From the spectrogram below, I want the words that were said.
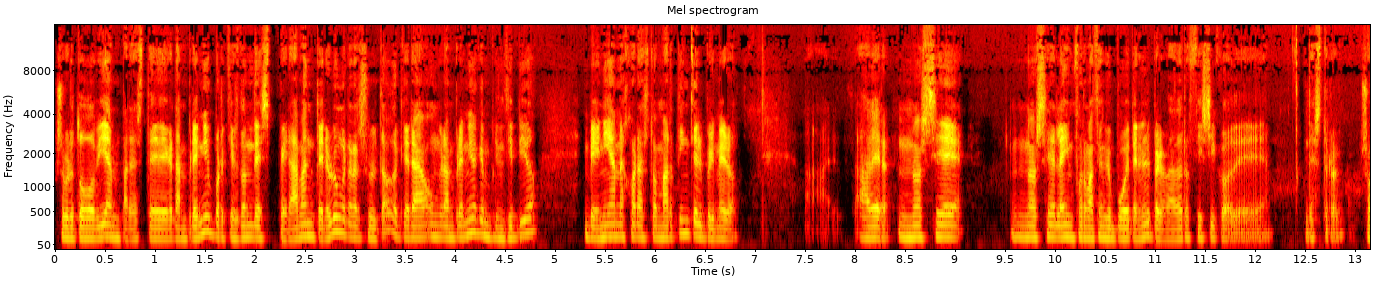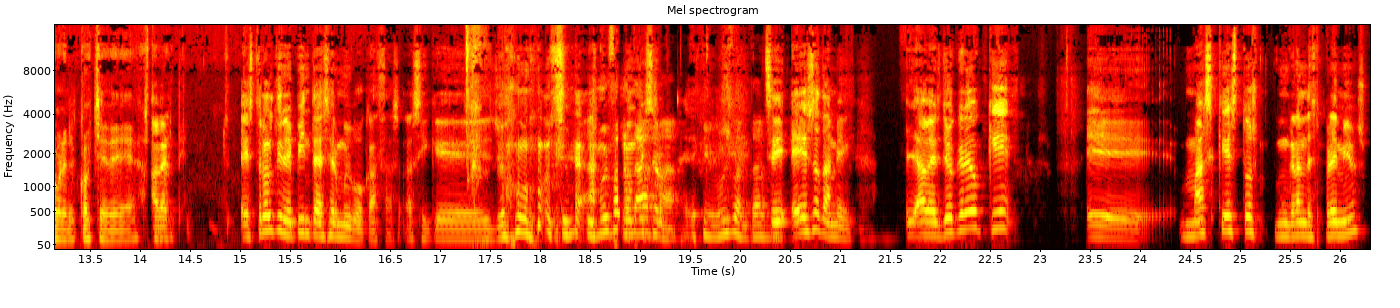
sobre todo bien para este gran premio, porque es donde esperaban tener un gran resultado, que era un gran premio que en principio venía mejor Aston Martin que el primero. A- ver, no sé, no sé la información que puede tener el preparador físico de, de Stroll sobre el coche de Aston a ver, Martin. Stroll tiene pinta de ser muy bocazas, así que yo. o sea, Y muy fantasma, muy fantasma. Sí, eso también. A ver, yo creo que eh, más que estos grandes premios,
